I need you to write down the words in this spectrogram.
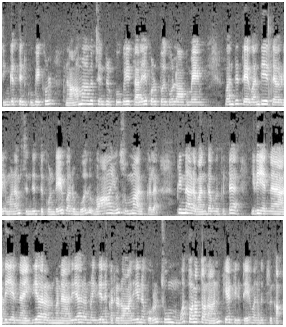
சிங்கத்தின் குகைக்குள் நாமாக சென்று குகை தலையை கொடுப்பது போல் ஆகுமே. வந்து தே வந்தியத்தேவருடைய மனம் சிந்தித்து கொண்டே வரும்போது வாயும் சும்மா இருக்கல. பின்னால் வந்தவங்க கிட்ட இது என்ன? அது என்ன? இது யார் அரண்மனை? அது யார் அரண்மனை? இது என்ன கட்டடம்? அது என்ன கோபுரம்? சும்மா தொண தொணான்னு கேட்டுக்கிட்டே வந்துட்டு இருக்கான்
